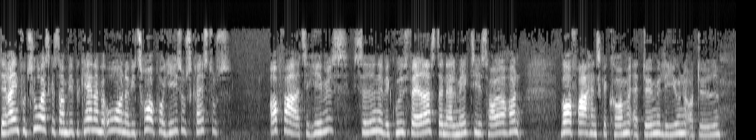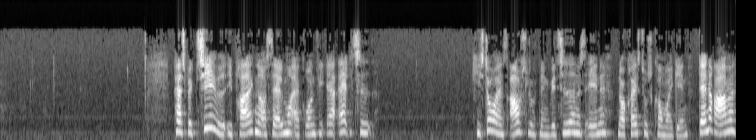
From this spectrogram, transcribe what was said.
Det rent futuriske, som vi bekender med ordene, vi tror på Jesus Kristus, opfaret til himmels, siddende ved Gud Faders, den almægtiges højre hånd, hvorfra han skal komme at dømme levende og døde. Perspektivet i prædikener og salmer af Grundtvig er altid historiens afslutning ved tidernes ende, når Kristus kommer igen. Denne ramme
